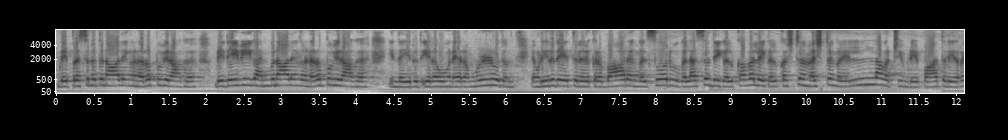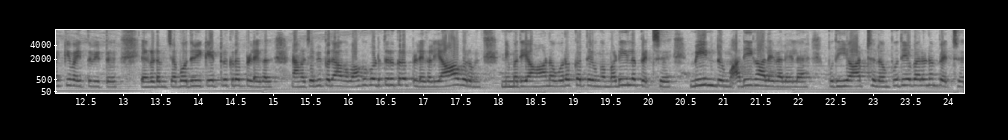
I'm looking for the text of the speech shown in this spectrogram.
உடைய பிரசனத்தினால் எங்களை நிரப்புவீராக உடைய தெய்வீக அன்பினால் எங்களை நிரப்புவீராக இந்த இரு இரவு நேரம் முழுவதும் எங்களுடைய இருதயத்தில் இருக்கிற பாரங்கள் சோர்வுகள் அசதிகள் கவலைகள் கஷ்ட நஷ்டங்கள் எல்லாவற்றையும் உடைய பாத்தில் இறக்கி வைத்துவிட்டு எங்களிடம் ஜபோதவி கேட்டிருக்கிற பிள்ளைகள் நாங்கள் ஜெபிப்பதாக வாக்கு கொடுத்திருக்கிற பிள்ளைகள் யாவரும் நிம்மதியான உறக்கத்தை உங்கள் மடியில் பெற்று மீண்டும் அதிகாலை வேலையில் புதிய ஆற்றலும் புதிய பலனும் பெற்று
